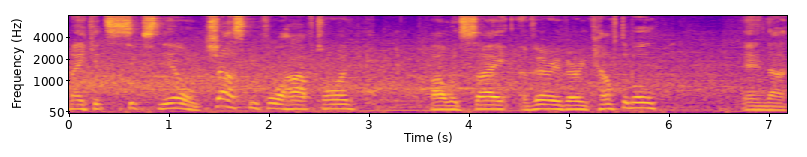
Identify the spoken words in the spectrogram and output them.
make it 6 0 just before half time. I would say a very, very comfortable, and uh,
